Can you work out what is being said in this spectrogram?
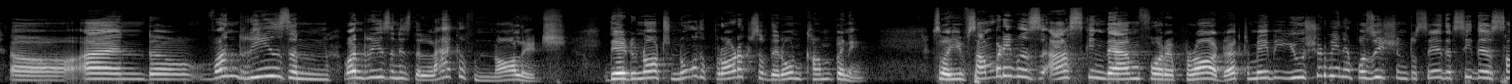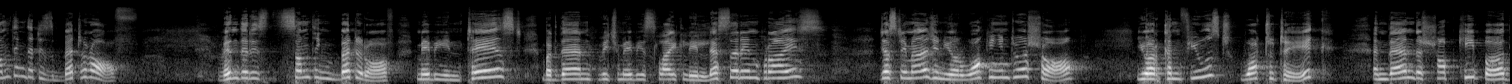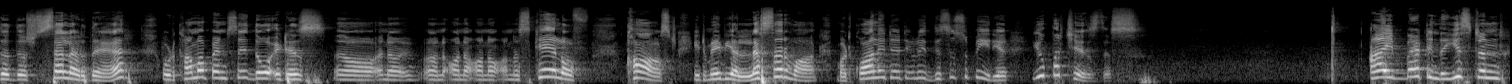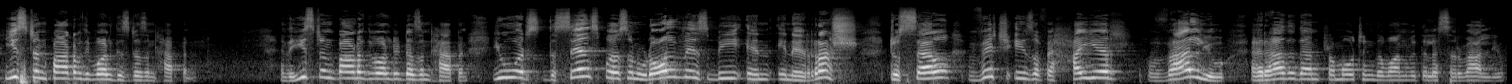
Uh, and uh, one reason one reason is the lack of knowledge. They do not know the products of their own company. So if somebody was asking them for a product, maybe you should be in a position to say that, see, there's something that is better off. When there is something better off, maybe in taste, but then which may be slightly lesser in price. Just imagine you're walking into a shop, you are confused what to take, and then the shopkeeper, the, the seller there, would come up and say, though it is uh, on, a, on, a, on, a, on a scale of cost, it may be a lesser one, but qualitatively this is superior, you purchase this. I bet in the eastern, eastern part of the world this doesn't happen. In the eastern part of the world it doesn't happen. You are, the salesperson would always be in, in a rush to sell which is of a higher value rather than promoting the one with a lesser value.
